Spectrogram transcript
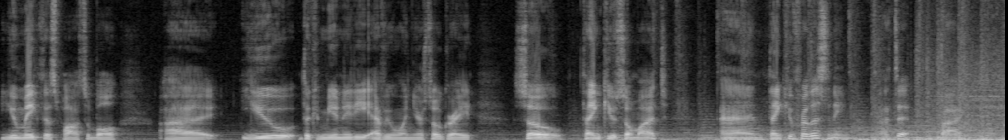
You make this possible. Uh, you, the community, everyone, you're so great. So thank you so much. And thank you for listening. That's it. Bye.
